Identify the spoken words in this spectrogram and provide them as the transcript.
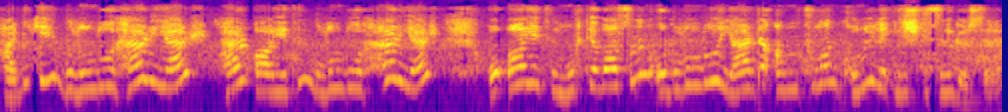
Halbuki bulunduğu her yer, her ayetin bulunduğu her yer o ayetin muhtevasının o bulunduğu yerde anlatılan konuyla ilişkisini gösterir.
